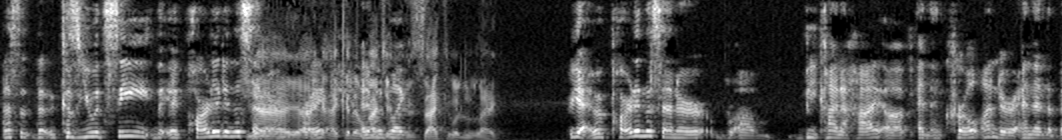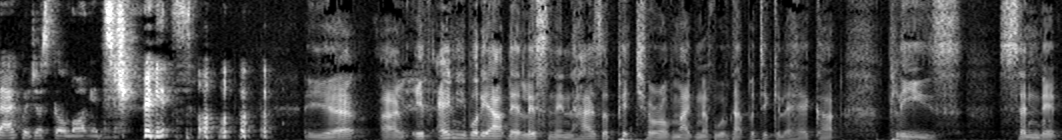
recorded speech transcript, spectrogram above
That's because you would see the, it parted in the center, yeah. right? I, I can it would, imagine like, exactly what it looked like. Yeah, it would part in the center, um, be kind of high up, and then curl under, and then the back would just go long and straight. So, Yeah. Um, if anybody out there listening has a picture of Magna with that particular haircut, please send it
